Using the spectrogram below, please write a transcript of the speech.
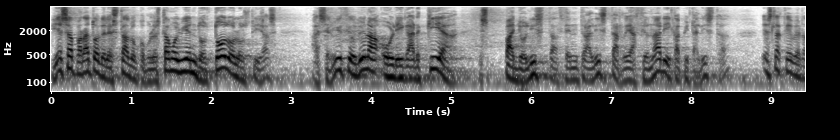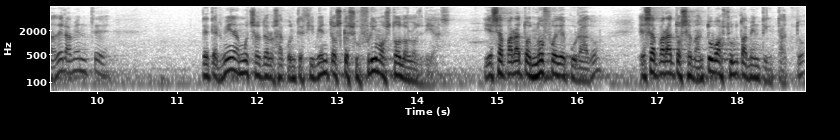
Y ese aparato del Estado, como lo estamos viendo todos los días, al servicio de una oligarquía españolista, centralista, reaccionaria y capitalista, es la que verdaderamente determina muchos de los acontecimientos que sufrimos todos los días. Y ese aparato no fue depurado, ese aparato se mantuvo absolutamente intacto.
